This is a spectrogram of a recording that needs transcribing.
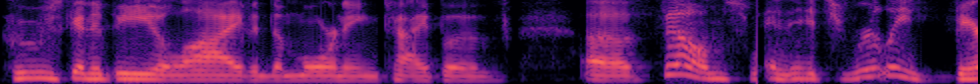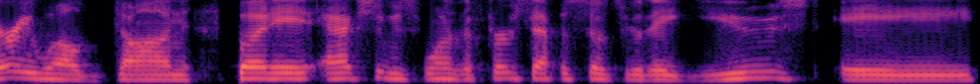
who's going to be alive in the morning type of uh, films. And it's really very well done. But it actually was one of the first episodes where they used a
